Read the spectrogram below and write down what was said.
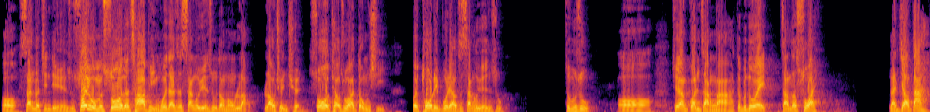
哦，三个经典元素。所以我们所有的茶品会在这三个元素当中绕绕圈圈，所有调出来东西会脱离不了这三个元素，是不是？哦，就像馆长嘛，对不对？长得帅，懒觉大。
